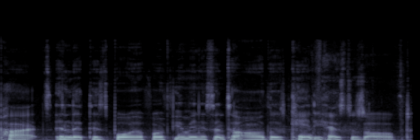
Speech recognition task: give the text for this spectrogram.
pot and let this boil for a few minutes until all the candy has dissolved.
